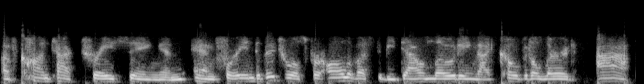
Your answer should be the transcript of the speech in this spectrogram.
of contact tracing and and for individuals, for all of us to be downloading that COVID alert app.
